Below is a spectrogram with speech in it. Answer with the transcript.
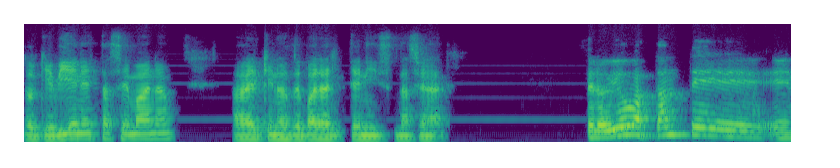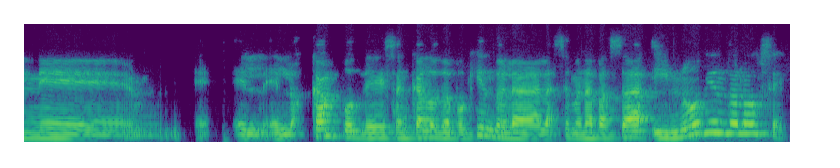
lo que viene esta semana, a ver qué nos depara el tenis nacional. Se lo vio bastante en, eh, en, los campos de San Carlos de Apoquindo la, la semana pasada y no viendo la UC.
